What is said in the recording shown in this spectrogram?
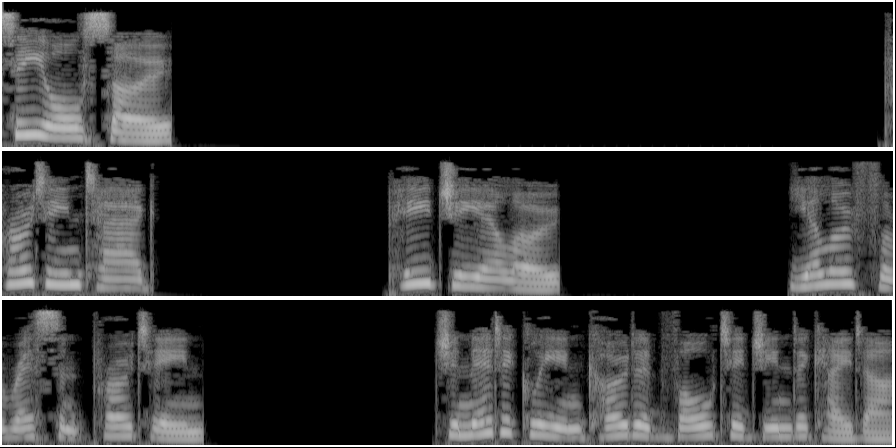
See also Protein tag PGLO Yellow fluorescent protein Genetically encoded voltage indicator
